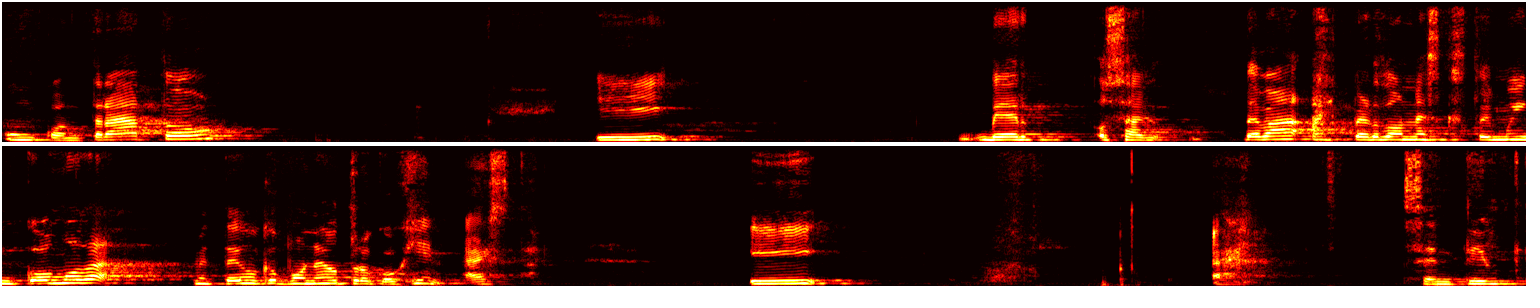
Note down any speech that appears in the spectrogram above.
un contrato y ver, o sea, te va, ay, perdón, es que estoy muy incómoda, me tengo que poner otro cojín, ahí está. Y ah, sentir,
